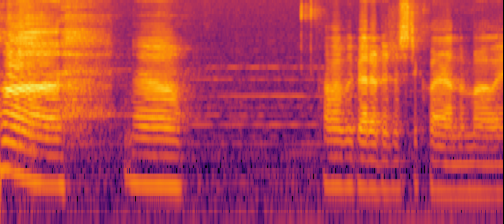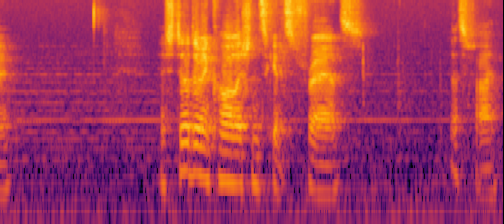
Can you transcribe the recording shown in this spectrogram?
Huh. No. Probably better to just declare on the Mali. They're still doing coalitions against France. That's fine.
